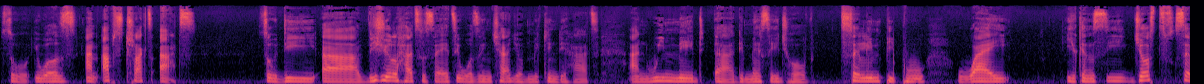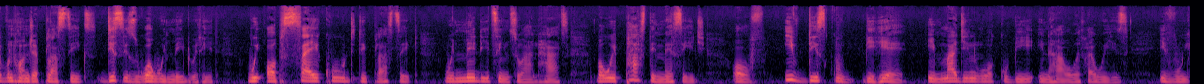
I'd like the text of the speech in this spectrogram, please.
so it was an abstract art so the uh, Visual Art Society was in charge of making the art, and we made uh, the message of telling people why you can see just 700 plastics. This is what we made with it. We upcycled the plastic, we made it into an art, but we passed the message of if this could be here, imagine what could be in our waterways if we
